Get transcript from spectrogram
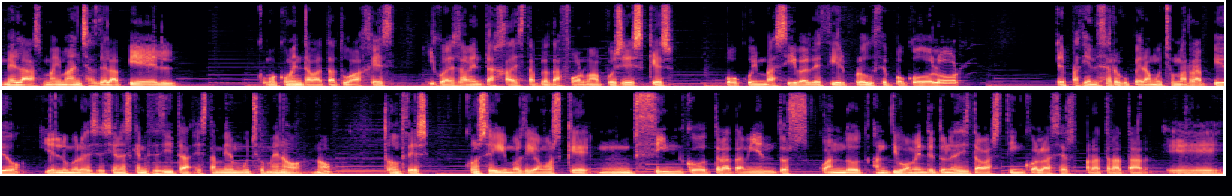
melasma y manchas de la piel, como comentaba, tatuajes. ¿Y cuál es la ventaja de esta plataforma? Pues es que es poco invasiva, es decir, produce poco dolor, el paciente se recupera mucho más rápido y el número de sesiones que necesita es también mucho menor, ¿no? Entonces, conseguimos, digamos, que mm, cinco tratamientos, cuando antiguamente tú necesitabas cinco láseres para tratar eh,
